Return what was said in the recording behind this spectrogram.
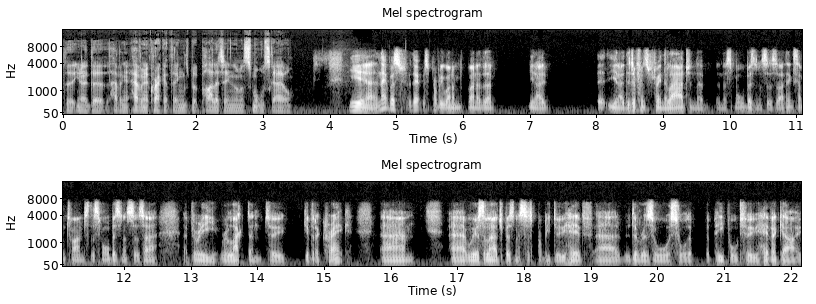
The, you know, the having a, having a crack at things, but piloting on a small scale. Yeah, and that was that was probably one of one of the, you know, you know the difference between the large and the and the small businesses. I think sometimes the small businesses are, are very reluctant to give it a crack, um, uh, whereas the large businesses probably do have uh, the resource or the, the people to have a go.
